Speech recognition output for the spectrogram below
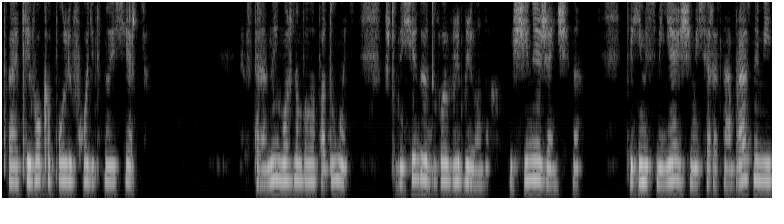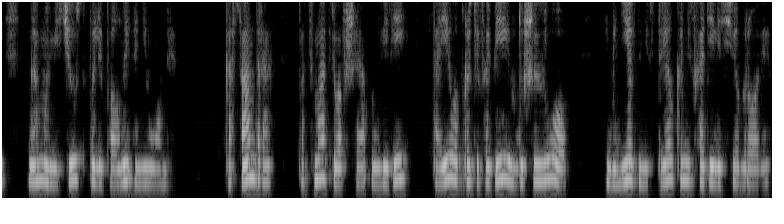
Твоя тревога полю входит в мое сердце. Со стороны можно было подумать, что беседуют двое влюбленных, мужчина и женщина. Такими сменяющимися разнообразными гаммами чувств были полны они обе. Кассандра, подсматривавшая у дверей, таила против обеих в душе зло, и гневными стрелками сходились ее брови.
